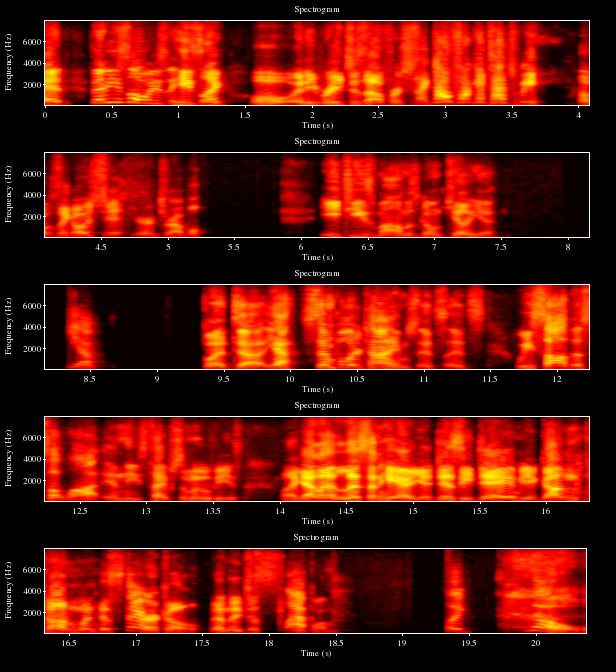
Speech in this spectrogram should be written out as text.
and then he's always he's like, oh, and he reaches out for her. She's like, don't fucking touch me. I was like, oh shit, you're in trouble. ET's mom is gonna kill you. yep. But uh, yeah, simpler times. It's it's we saw this a lot in these types of movies. Like, "I listen here, you dizzy dame, you gun gun went hysterical, and they just slap them. Like, no,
